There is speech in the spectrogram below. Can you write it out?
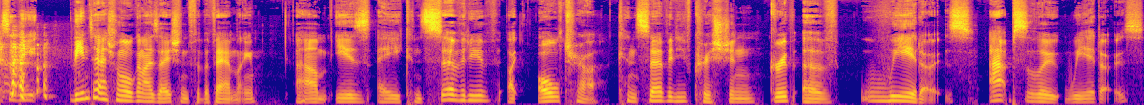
So the the International Organization for the Family um, is a conservative, like ultra conservative Christian group of weirdos, absolute weirdos.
